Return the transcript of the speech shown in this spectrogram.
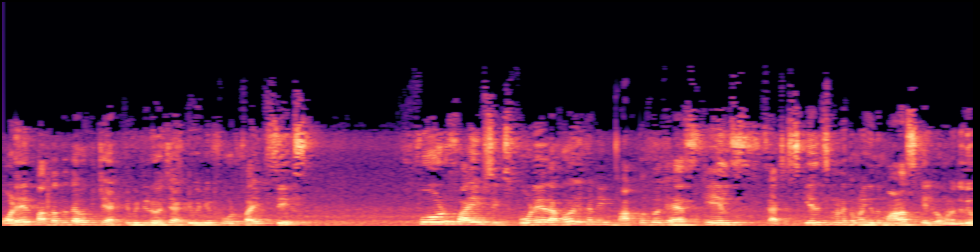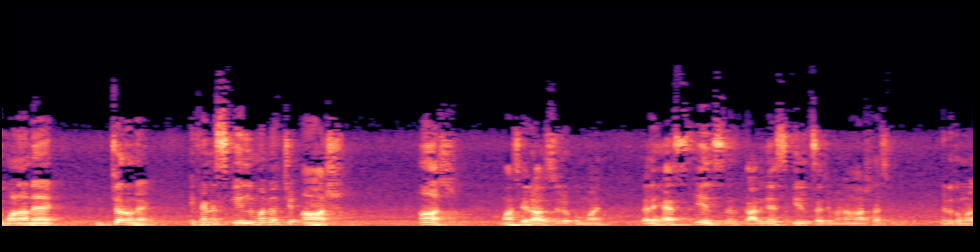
পরের পাতাতে দেখো কিছু অ্যাক্টিভিটি রয়েছে activity four five six four five six ফোরে দেখো এখানে ভাগ করতে হচ্ছে হ্যাঁ স্কেলস আচ্ছা স্কেলস মানে তোমরা কিন্তু মারা স্কেল পাবো না, যদিও বানান এক উচ্চারণ এক এখানে স্কেল মানে হচ্ছে আঁশ। আঁশ, মাছের আঁশ যেরকম হয়। তাহলে হ্যাজ স্কেলস কার গায়ে স্কেলস আছে? মানে আঁশ আছে। এটা তোমরা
